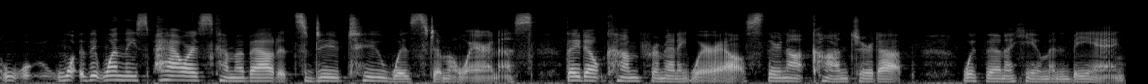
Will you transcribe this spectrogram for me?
when these powers come about, it's due to wisdom awareness. They don't come from anywhere else, they're not conjured up within a human being.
